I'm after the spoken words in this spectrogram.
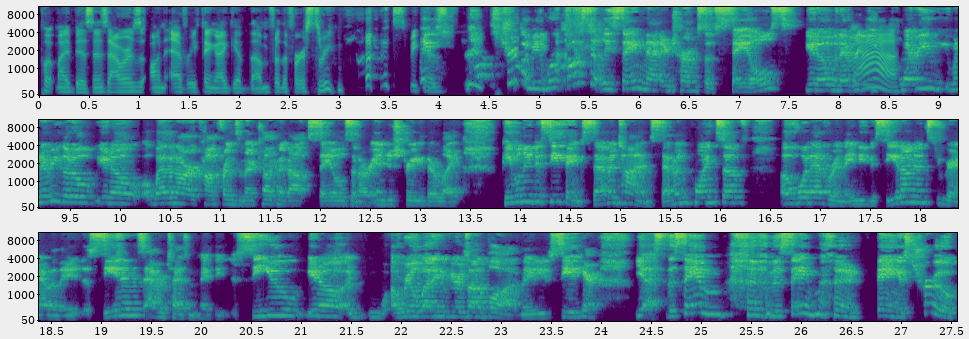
put my business hours on everything I give them for the first three months because It's, it's true. I mean, we're constantly saying that in terms of sales. You know, whenever Yeah. you, whenever you whenever you go to you know a webinar or conference and they're talking about sales in our industry, they're like, people need to see things seven times, seven points of of whatever, and they need to see it on Instagram, and they need to see it in this advertisement. They need to see you, you know, a, a real wedding of yours on a blog, and they need to see it here. Yes, the same the same thing is true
